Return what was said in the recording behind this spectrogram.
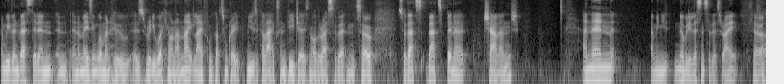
and we've invested in, in an amazing woman who is really working on our nightlife and we've got some great musical acts and DJs and all the rest of it. And so so that's that's been a challenge. And then I mean, you, nobody listens to this, right? So,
